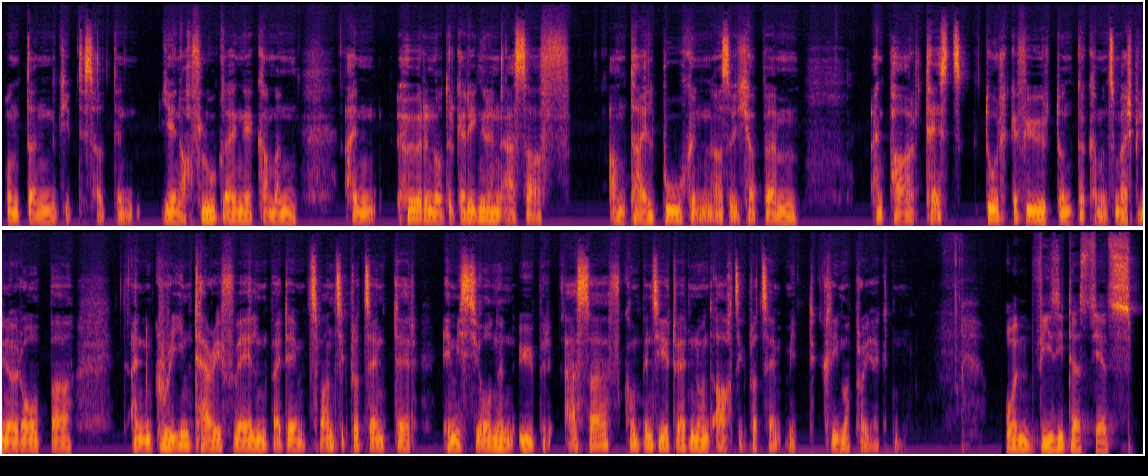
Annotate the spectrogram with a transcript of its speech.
Und dann gibt es halt den, je nach Fluglänge kann man einen höheren oder geringeren SAF-Anteil buchen. Also ich habe ähm, ein paar Tests durchgeführt und da kann man zum Beispiel in Europa einen Green Tariff wählen, bei dem 20 Prozent der Emissionen über SAF kompensiert werden und 80 Prozent mit Klimaprojekten. Und wie sieht das jetzt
